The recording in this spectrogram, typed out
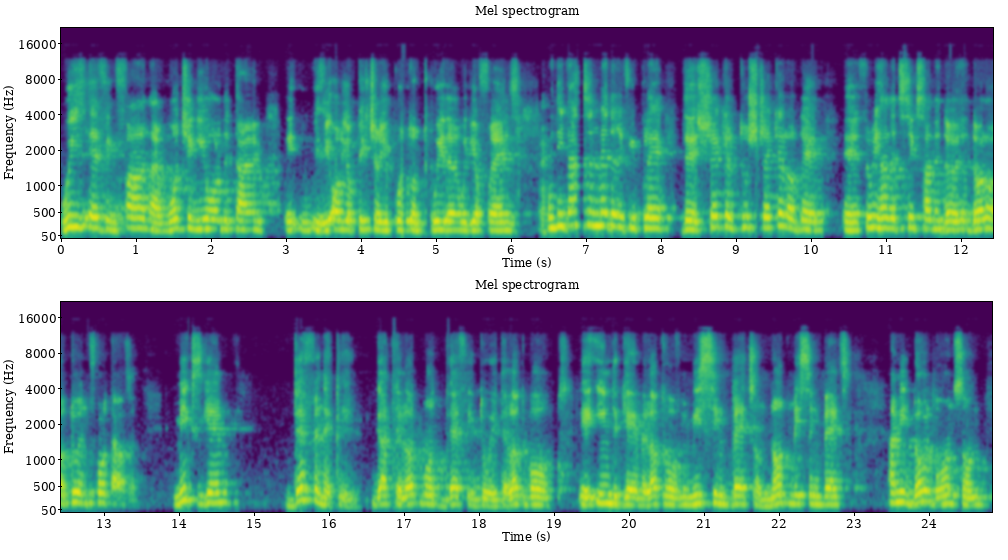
We're having fun. I'm watching you all the time eh, with all your picture you put on Twitter with your friends, and it doesn't matter if you play the shekel, two shekel, or the uh, 300 600 dollar or two and four thousand. Mixed game definitely got a lot more depth into it, a lot more uh, in the game, a lot of missing bets or not missing bets. I mean, Doyle Brunson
